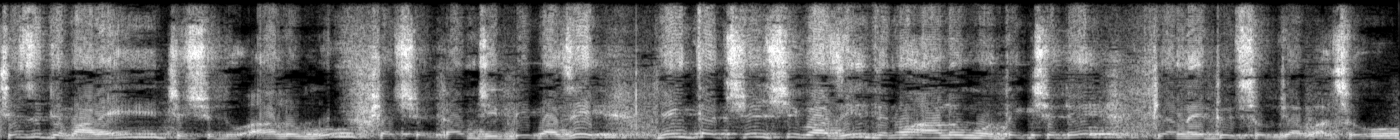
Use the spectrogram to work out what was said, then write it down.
ကျေးဇူးတင်ပါတယ်ကျေးဇူးသူအားလုံးကိုဖြတ်ရှင်ကောင်းကြီးပေးပါစေငြိမ်သက်ခြင်းရှိပါစေကျွန်တော်အားလုံးကိုသိချစ်တဲ့ပြန်လည်တွေ့ဆုံကြပါစို့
